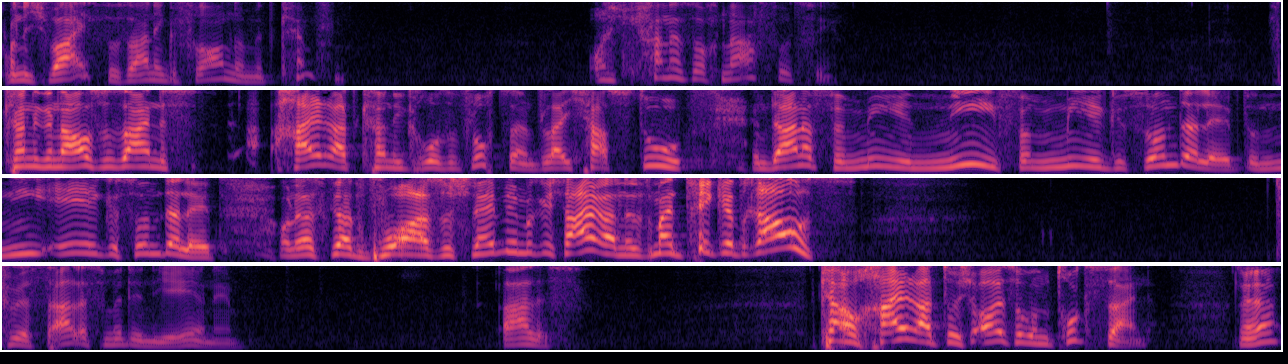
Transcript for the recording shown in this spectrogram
Und ich weiß, dass einige Frauen damit kämpfen. Und ich kann es auch nachvollziehen. Es kann genauso sein, dass Heirat kann die große Flucht sein. Vielleicht hast du in deiner Familie nie Familie gesund erlebt und nie Ehe gesund erlebt. Und du hast gesagt, boah, so schnell wie möglich heiraten, das ist mein Ticket raus. Du wirst alles mit in die Ehe nehmen. Alles. Kann auch Heirat durch äußeren Druck sein. Ne?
